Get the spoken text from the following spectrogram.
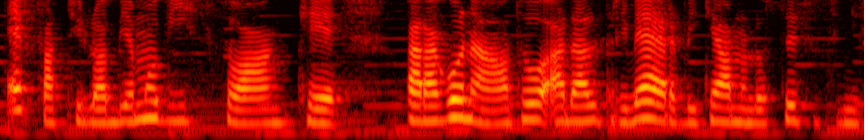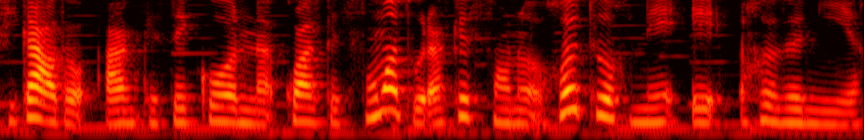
e infatti lo abbiamo visto anche paragonato ad altri verbi che hanno lo stesso significato, anche se con qualche sfumatura, che sono retourner e revenir.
